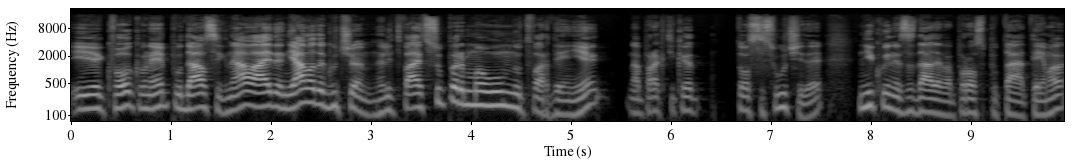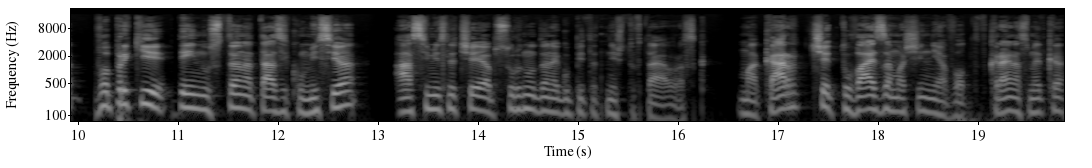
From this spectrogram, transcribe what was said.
И е, какво, ако не е подал сигнал, айде, няма да го чуем. Нали, това е супер малумно твърдение. На практика то се случи, де. Никой не зададе въпрос по тая тема. Въпреки дейността на тази комисия, аз си мисля, че е абсурдно да не го питат нищо в тая връзка. Макар, че това е за машинния вод. В крайна сметка...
